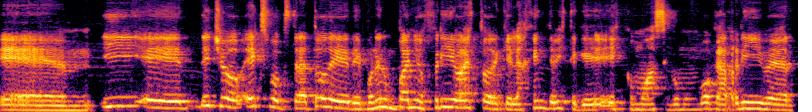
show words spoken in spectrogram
Eh, y eh, de hecho, Xbox trató de, poner un paño frío a esto de que la gente, viste, que es como hace como un Boca River,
